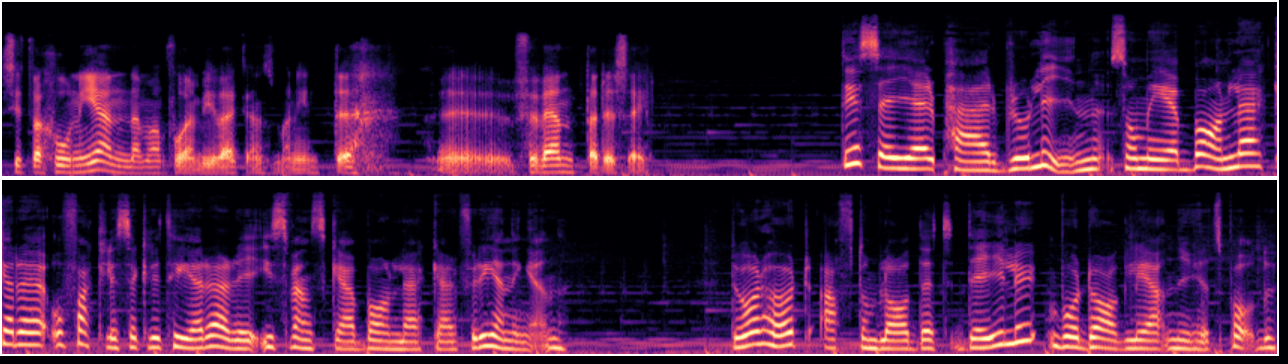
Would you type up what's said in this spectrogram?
situation igen när man får en biverkan som man inte eh, förväntade sig. Det säger Per Brolin som är barnläkare och facklig sekreterare i Svenska barnläkarföreningen. Du har hört Aftonbladet Daily, vår dagliga nyhetspodd.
